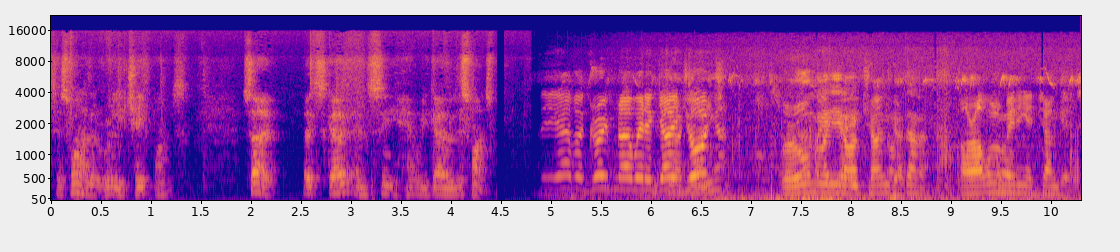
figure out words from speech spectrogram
So it's one of the really cheap ones. So let's go and see how we go with this one. Do you have a group know where to go, George? We're all meeting at Chunga. All right, we're all meeting at Chunga.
